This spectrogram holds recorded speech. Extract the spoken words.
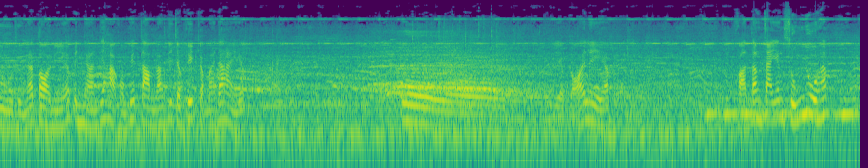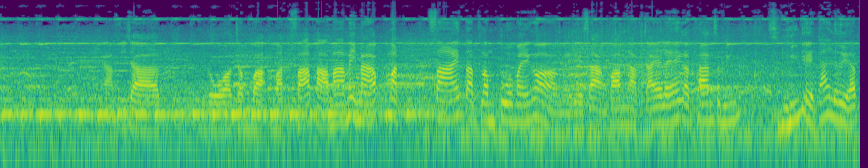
ดูถึงณตอนนี้ก็เป็นงานยากของเพชรดำนะที่จะพลิกกลับมาได้ครับ โอ้เรียบร้อยเลยครับความตั้งใจยังสูงอยู่ครับพยายามที่จะรอจังหวะหมัดฟ้าผ่ามาไม่มาครับหมัดซ้ายตัดลำตัวไปก็ไม่ได้สร้างความหนักใจอะไรให้กับทางสมิงสมิงเดชได้เลยครับ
